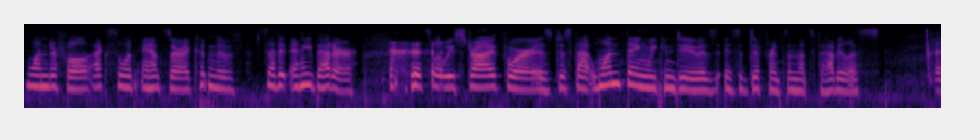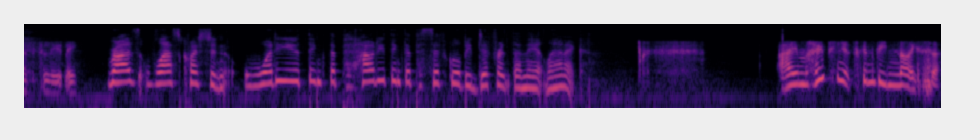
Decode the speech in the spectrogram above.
Wonderful. Excellent answer. I couldn't have said it any better. that's what we strive for is just that one thing we can do is, is a difference, and that's fabulous. Absolutely. Roz, last question. What do you think the how do you think the Pacific will be different than the Atlantic? I'm hoping it's going to be nicer.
